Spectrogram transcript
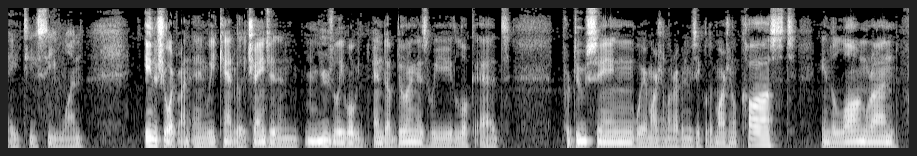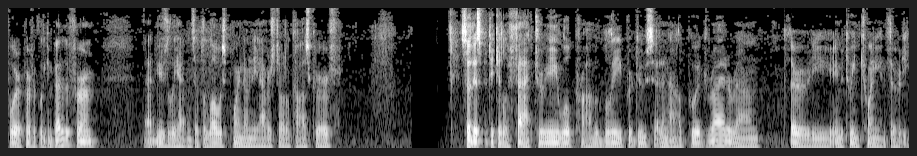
it ATC1, in the short run. And we can't really change it. And usually what we end up doing is we look at producing where marginal revenue is equal to marginal cost in the long run for a perfectly competitive firm. That usually happens at the lowest point on the average total cost curve. So this particular factory will probably produce at an output right around 30, in between 20 and 30.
